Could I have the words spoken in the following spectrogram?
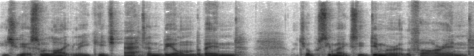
is you get some light leakage at and beyond the bend, which obviously makes it dimmer at the far end.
